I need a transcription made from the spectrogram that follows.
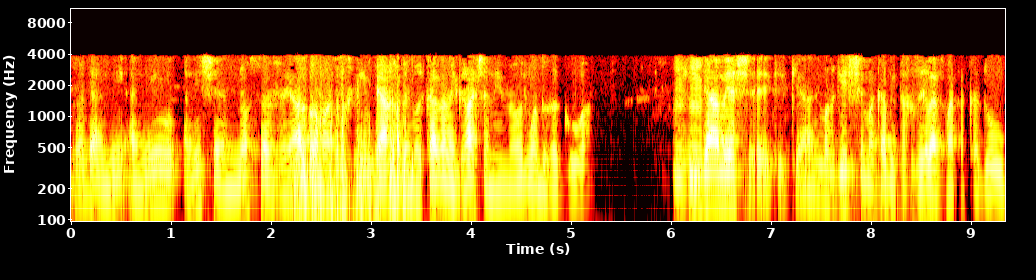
לא יודע, אני, אני, אני שנוסה ואלברמן משחקים ביחד במרכז המגרש, אני מאוד מאוד רגוע. כי גם יש, כי אני מרגיש שמכבי תחזיר לעצמה את הכדור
